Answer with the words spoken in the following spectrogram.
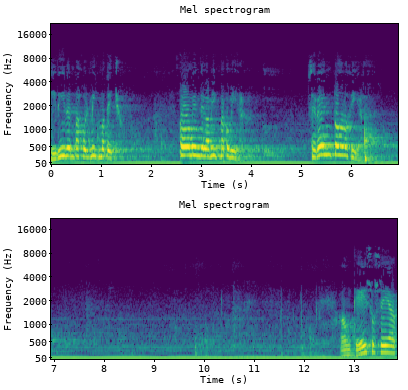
Y viven bajo el mismo techo, comen de la misma comida, se ven todos los días. Aunque eso sea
